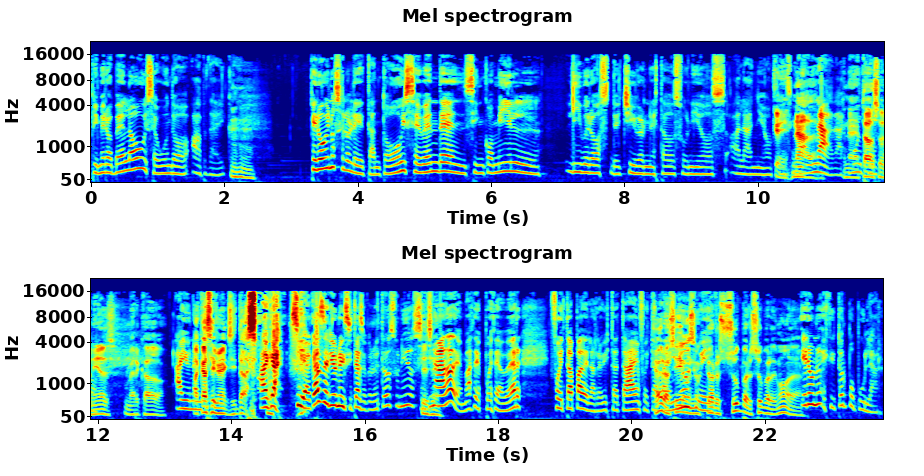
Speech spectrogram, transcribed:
primero Bellow y segundo Updike. Pero hoy no se lo lee tanto. Hoy se venden 5.000 libros de Cheever en Estados Unidos al año. Que que es nada. En muy Estados poco. Unidos, mercado. Hay una- Acá sería un exitazo. Acá, sí, acá sería un exitazo, pero en Estados Unidos Sí, es sí. nada. Además, después de haber, fue etapa de la revista Time, fue etapa claro, de sí, un Newsweek. actor súper, súper de moda. Era un escritor popular.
